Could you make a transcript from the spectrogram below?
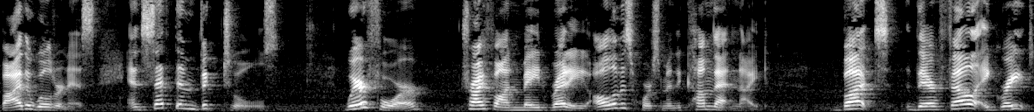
by the wilderness, and set them victuals. Wherefore Tryphon made ready all of his horsemen to come that night. But there fell a great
